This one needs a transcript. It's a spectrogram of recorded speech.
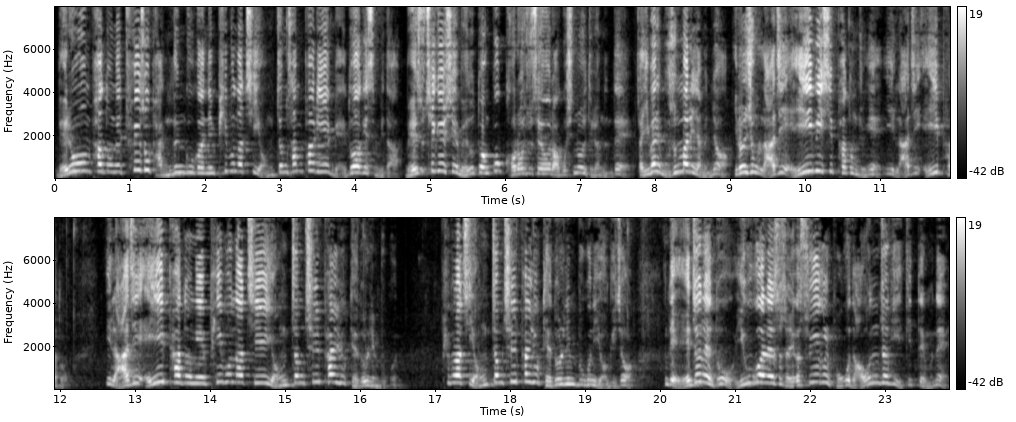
내려온 파동의 최소 반등 구간인 피보나치 0.382에 매도하겠습니다. 매수 체결 시에 매도 또한 꼭 걸어주세요라고 신호를 드렸는데 자, 이 말이 무슨 말이냐면요. 이런 식으로 라지 ABC 파동 중에 이 라지 A 파동 이 라지 A 파동의 피보나치 0.786 되돌림 부분 피보나치 0.786 되돌림 부분이 여기죠 근데 예전에도 이 구간에서 저희가 수익을 보고 나온 적이 있기 때문에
